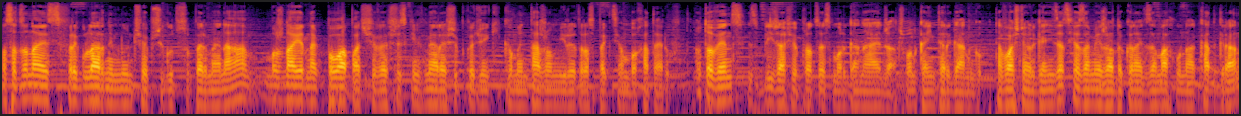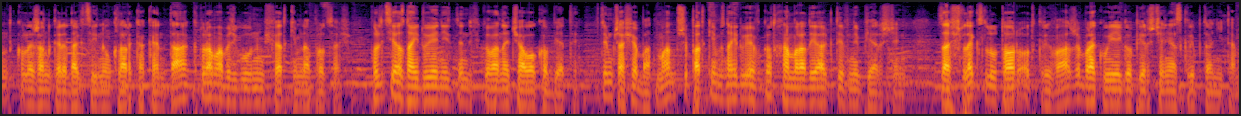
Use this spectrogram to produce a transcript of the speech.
Osadzona jest w regularnym nuncie przygód Supermana, można jednak połapać się we wszystkim w miarę szybko dzięki komentarzom i retrospekcjom bohaterów. Oto więc zbliża się proces Morgana Edge'a, członka Intergangu. Ta właśnie organizacja zamierza dokonać zamachu na Cat Grant, koleżankę redakcyjną Clarka Kenta, która ma być głównym świadkiem na procesie. Policja znajduje niezidentyfikowane ciało kobiety. W tym czasie Batman przypadkiem znajduje w Gotham radioaktywny pierścień, zaś Lex Luthor odkrywa, że brakuje jego pierścienia z kryptonitem.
